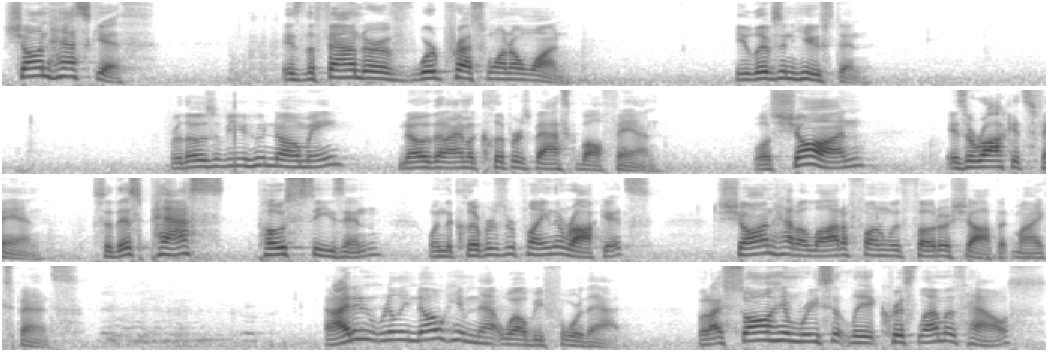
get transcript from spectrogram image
Shawn Hesketh is the founder of WordPress 101. He lives in Houston. For those of you who know me, know that I'm a Clippers basketball fan. Well, Shawn is a Rockets fan. So this past postseason, when the Clippers were playing the Rockets, Shawn had a lot of fun with Photoshop at my expense. and I didn't really know him that well before that. But I saw him recently at Chris Lema's house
